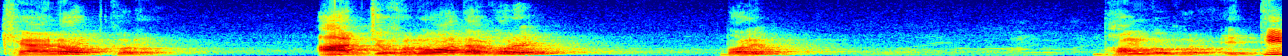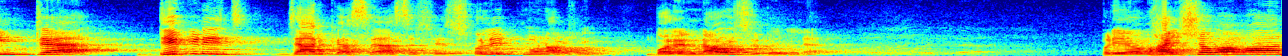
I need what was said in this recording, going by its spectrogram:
খেয়ালত করে। আর যখন ওয়াদা করে, বলে, ভঙ্গ করে। এই তিনটা ডিগ্রি যার কাছে আছে, সে সলিড মোনাফিক। বলেন নাউজুবিল্লাহ। প্রিয় ভাই সব আমার,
